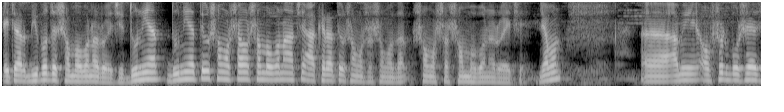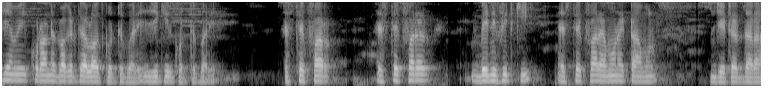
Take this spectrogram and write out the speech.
এটার বিপদের সম্ভাবনা রয়েছে। দুনিয়া, দুনিয়াতেও সমস্যা হওয়ার সম্ভাবনা আছে, আখেরাতেও সমস্যার সমাধান, সমস্যার সম্ভাবনা রয়েছে। যেমন আমি অবসর বসে আছি, আমি কোরআনে পাকের তেলাওয়াত করতে পারি, জিকির করতে পারি। ইস্তেকফার ইস্তেকফারের বেনিফিট কি? ইস্তেকফার এমন একটা আমল যেটার দ্বারা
